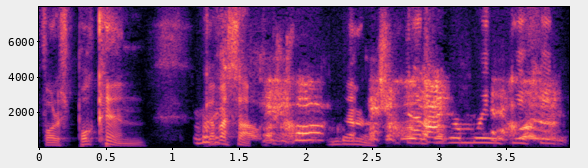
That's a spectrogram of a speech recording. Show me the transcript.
Forspoken. ¿Qué ha pasado? Es muy difícil.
